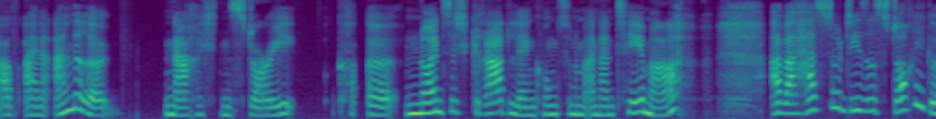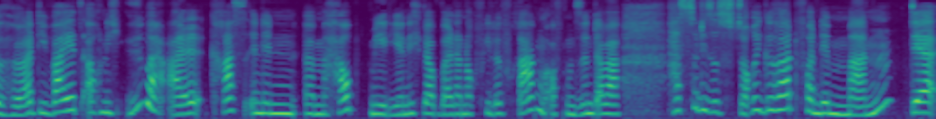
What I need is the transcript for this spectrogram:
auf eine andere Nachrichtenstory, äh, 90-Grad-Lenkung zu einem anderen Thema. Aber hast du diese Story gehört? Die war jetzt auch nicht überall krass in den ähm, Hauptmedien. Ich glaube, weil da noch viele Fragen offen sind. Aber hast du diese Story gehört von dem Mann, der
